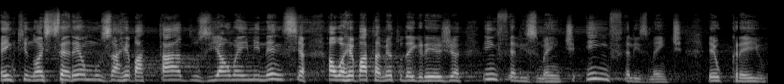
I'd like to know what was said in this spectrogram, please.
em que nós seremos arrebatados e há uma iminência ao arrebatamento da igreja. Infelizmente, infelizmente, eu creio,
